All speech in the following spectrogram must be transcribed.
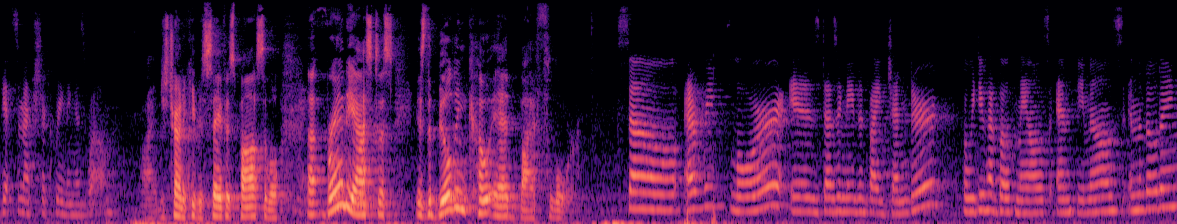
get some extra cleaning as well. All right, just trying to keep it safe as possible. Uh, Brandy asks us Is the building co ed by floor? So every floor is designated by gender, but we do have both males and females in the building.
